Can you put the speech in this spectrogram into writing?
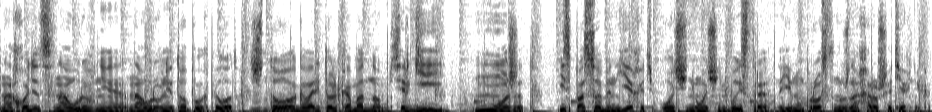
находится на уровне, на уровне топовых пилотов. Что говорит только об одном. Сергей может и способен ехать очень-очень быстро, ему просто нужна хорошая техника.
